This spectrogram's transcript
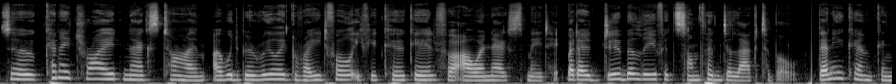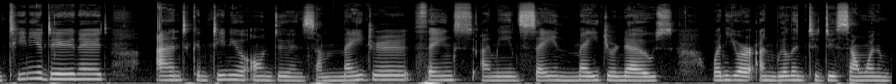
so can I try it next time? I would be really grateful if you cook it for our next meeting, but I do believe it's something delectable. Then you can continue doing it and continue on doing some major things. I mean, saying major no's when you're unwilling to do someone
